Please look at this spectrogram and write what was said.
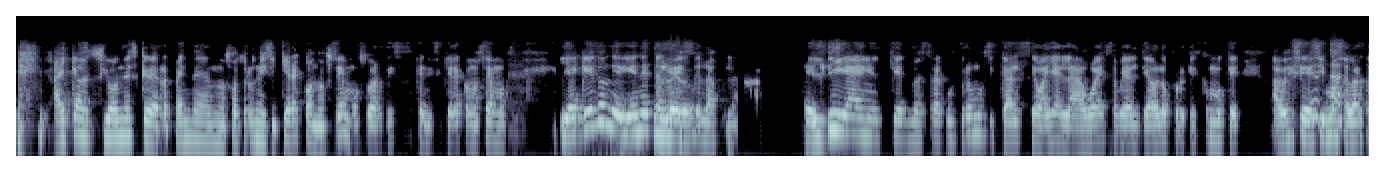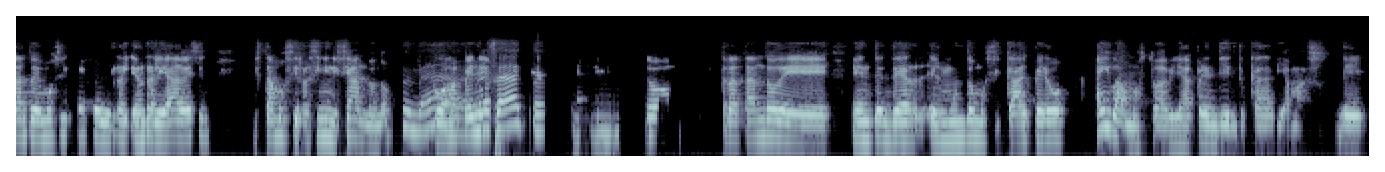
hay canciones que de repente nosotros ni siquiera conocemos, o artistas que ni siquiera conocemos, y aquí es donde viene tal vez el día en el que nuestra cultura musical se vaya al agua y se vaya al diablo, porque es como que a veces decimos hablar tanto de música, pero en realidad a veces estamos recién iniciando, ¿no? Con apenas exacto. tratando de entender el mundo musical, pero ahí vamos todavía aprendiendo cada día más de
